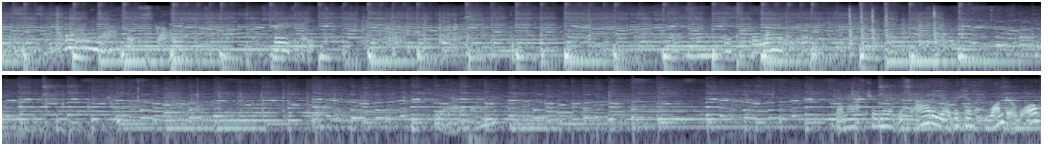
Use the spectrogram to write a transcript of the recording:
this is a whole map of Scotland. Very faint. Remove this audio because Wonderwall.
